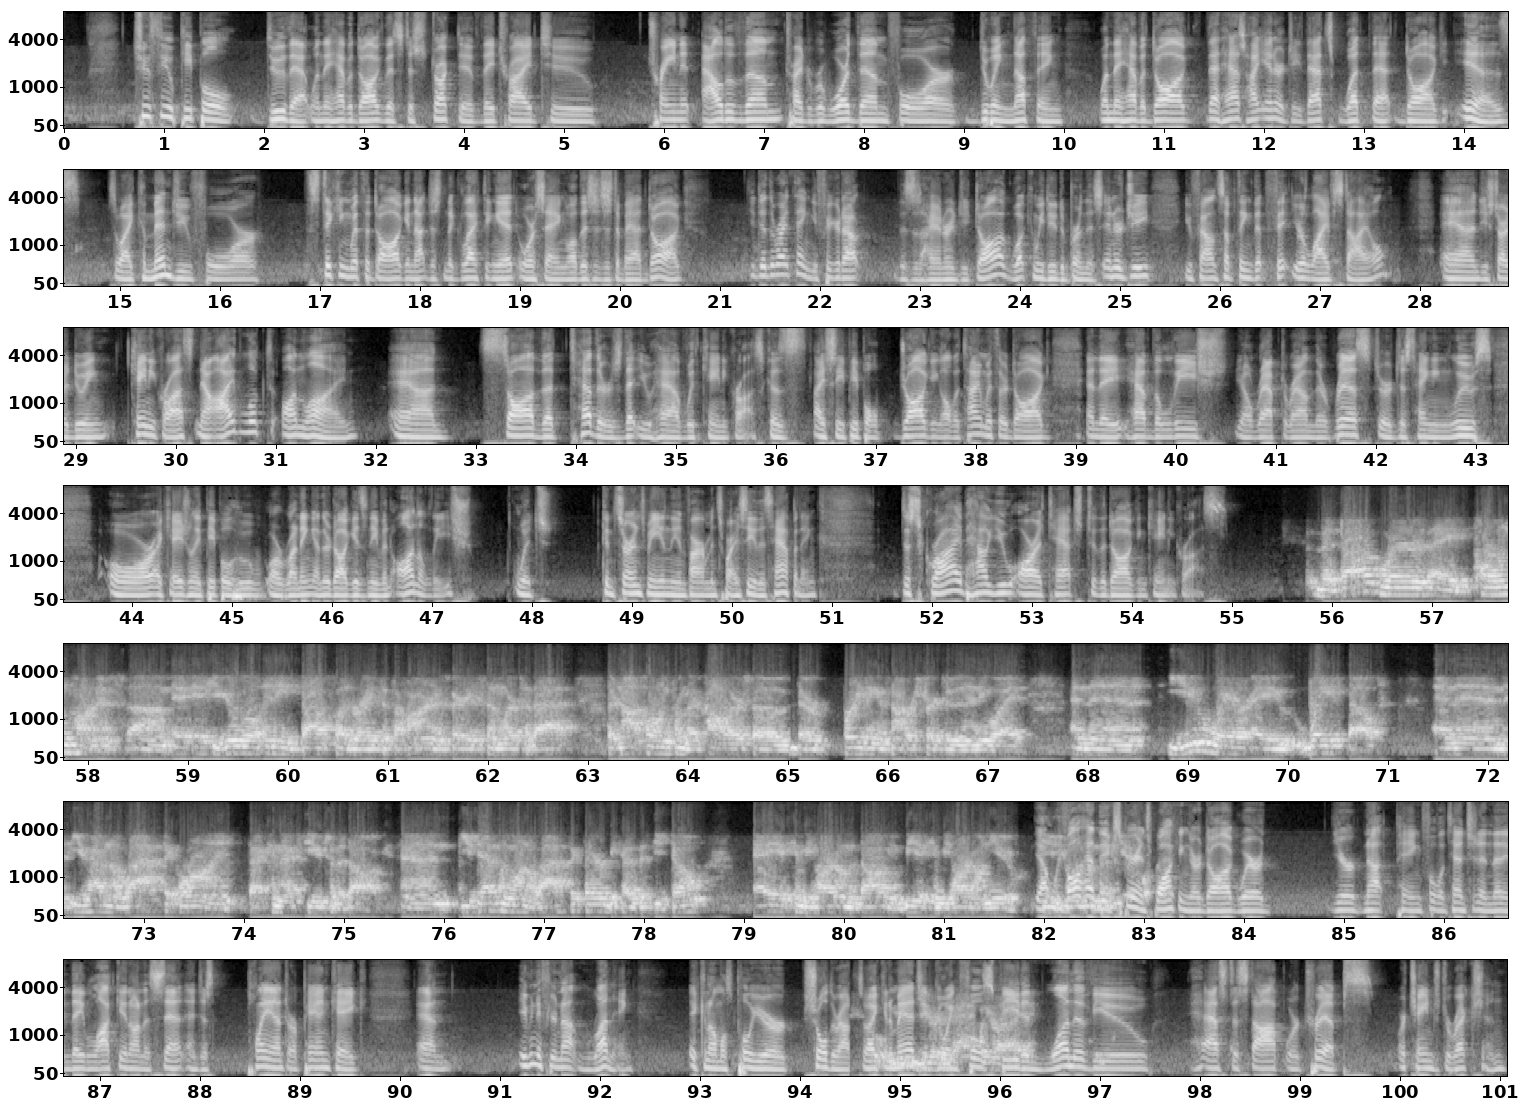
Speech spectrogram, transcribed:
Too few people do that when they have a dog that's destructive. They try to train it out of them, try to reward them for doing nothing when they have a dog that has high energy. That's what that dog is. So I commend you for sticking with the dog and not just neglecting it or saying, well, this is just a bad dog you did the right thing. You figured out this is a high energy dog. What can we do to burn this energy? You found something that fit your lifestyle and you started doing Canicross. Now, I looked online and saw the tethers that you have with Canicross because I see people jogging all the time with their dog and they have the leash, you know, wrapped around their wrist or just hanging loose or occasionally people who are running and their dog isn't even on a leash, which concerns me in the environments where I see this happening. Describe how you are attached to the dog in Canicross. The dog wears a pulling harness. Um, if you Google any dog sled race, it's a harness very similar to that. They're not pulling from their collar, so their breathing is not restricted in any way. And then you wear a waist belt and then you have an elastic line that connects you to the dog. And you definitely want elastic there because if you don't, A, it can be hard on the dog, and B, it can be hard on you. Yeah, you we've all had the experience walking our dog where you're not paying full attention and then they lock in on a scent and just plant or pancake. And even if you're not running, it can almost pull your shoulder out. So I can oh, imagine you're going exactly full speed right. and one of you has to stop or trips or change direction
